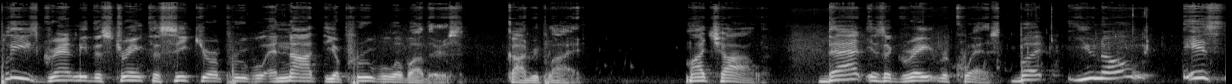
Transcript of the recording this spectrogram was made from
Please grant me the strength to seek your approval and not the approval of others. God replied, My child, that is a great request, but you know, it's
